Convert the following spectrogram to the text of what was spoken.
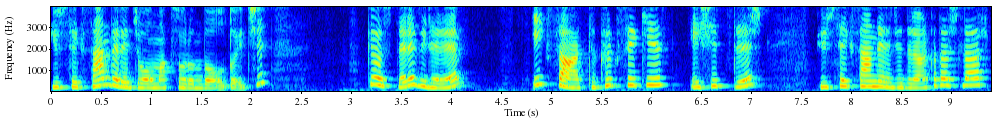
180 derece olmak zorunda olduğu için gösterebilirim. x artı 48 eşittir 180 derecedir arkadaşlar.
